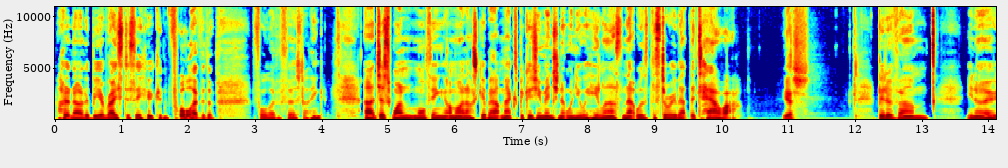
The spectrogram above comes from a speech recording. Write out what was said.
I don't know. It'd be a race to see who can fall over the fall over first. I think. Uh, just one more thing I might ask you about, Max, because you mentioned it when you were here last, and that was the story about the tower. Yes, Bit of, um, you know,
